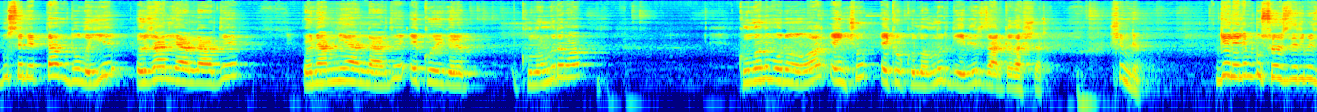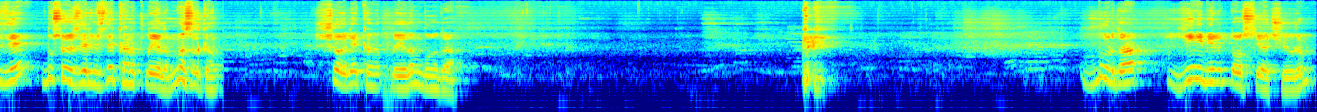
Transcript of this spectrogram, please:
Bu sebepten dolayı özel yerlerde, önemli yerlerde echo'ya göre kullanılır ama kullanım oranı olarak en çok echo kullanılır diyebiliriz arkadaşlar. Şimdi gelelim bu sözlerimizle bu sözlerimizle kanıtlayalım. Nasıl kanıt? Şöyle kanıtlayalım bunu da. Burada yeni bir dosya açıyorum.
